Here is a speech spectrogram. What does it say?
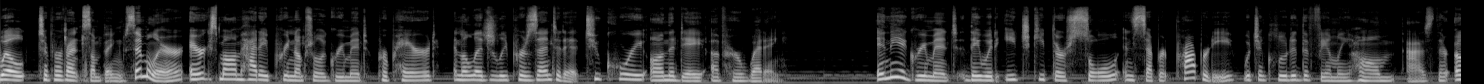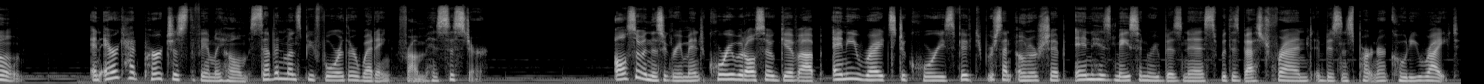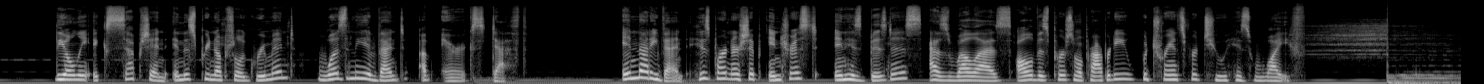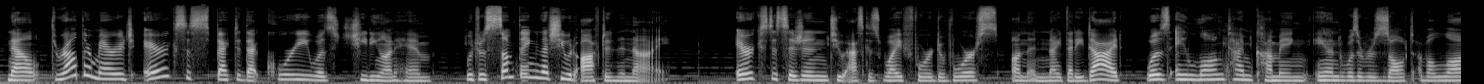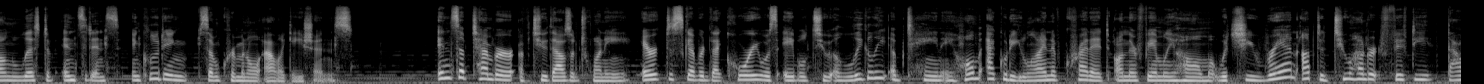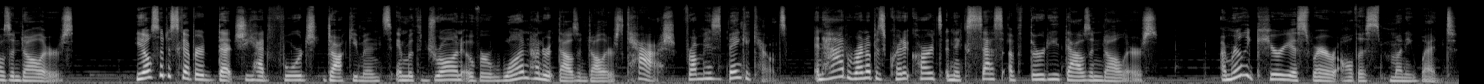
Well, to prevent something similar, Eric's mom had a prenuptial agreement prepared and allegedly presented it to Kouri on the day of her wedding. In the agreement, they would each keep their sole and separate property, which included the family home, as their own. And Eric had purchased the family home seven months before their wedding from his sister. Also, in this agreement, Kouri would also give up any rights to Kouri's 50% ownership in his masonry business with his best friend and business partner, Cody Wright. The only exception in this prenuptial agreement was in the event of Eric's death. In that event, his partnership interest in his business, as well as all of his personal property, would transfer to his wife. Now, throughout their marriage, Eric suspected that Kouri was cheating on him, which was something that she would often deny. Eric's decision to ask his wife for a divorce on the night that he died was a long time coming and was a result of a long list of incidents, including some criminal allegations. In September of 2020, Eric discovered that Kouri was able to illegally obtain a home equity line of credit on their family home, which she ran up to $250,000. He also discovered that she had forged documents and withdrawn over $100,000 cash from his bank accounts, and had run up his credit cards in excess of $30,000. I'm really curious where all this money went.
